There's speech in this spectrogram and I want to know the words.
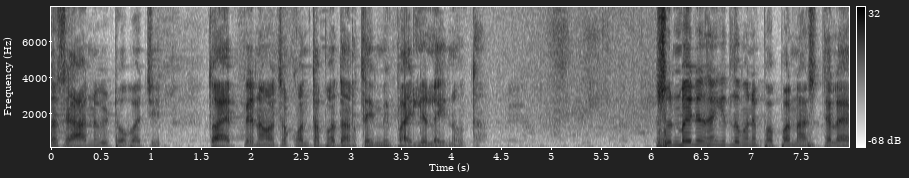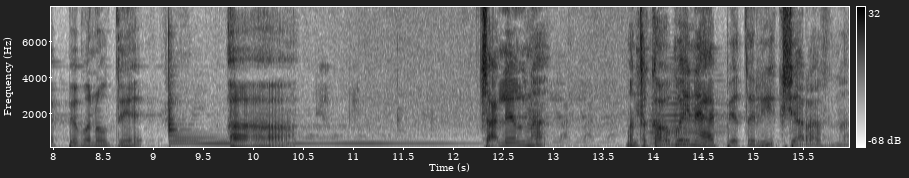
तसे आण विठोबाची तो ॲप्पे नावाचा कोणता पदार्थ आहे मी पाहिलेलाही नव्हता. सुनबाईने सांगितलं म्हणे पप्पा नाश्त्याला ॲप्पे बनवते. चालेल ना? म्हणतं का हो बहिणी ॲप्पे तर रिक्षा रास ना?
